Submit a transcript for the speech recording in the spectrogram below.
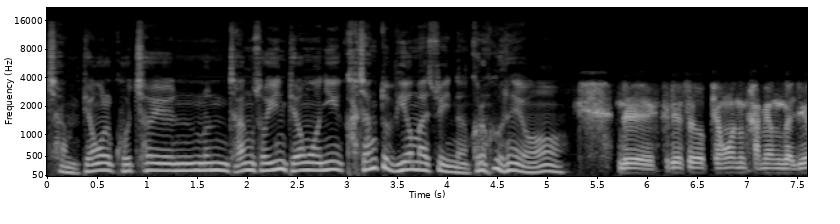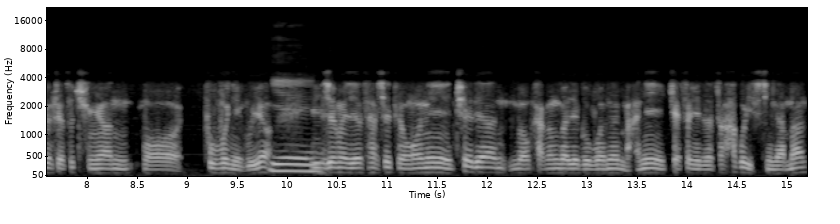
참 병을 고치는 장소인 병원이 가장 또 위험할 수 있는 그런 거네요. 네, 그래서 병원 감염 관리가 그래서 중요한 뭐 부분이고요. 예. 이 점에 대해서 사실 병원이 최대한 뭐 감염 관리 부분을 많이 개선이 돼서 하고 있습니다만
